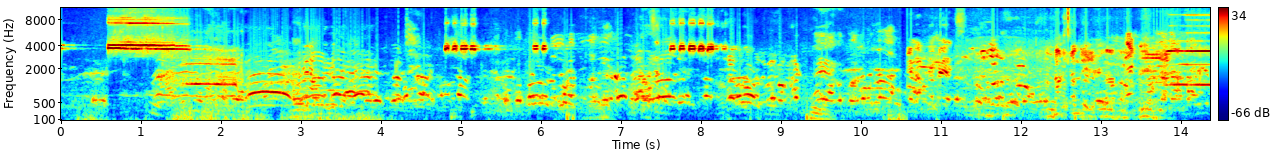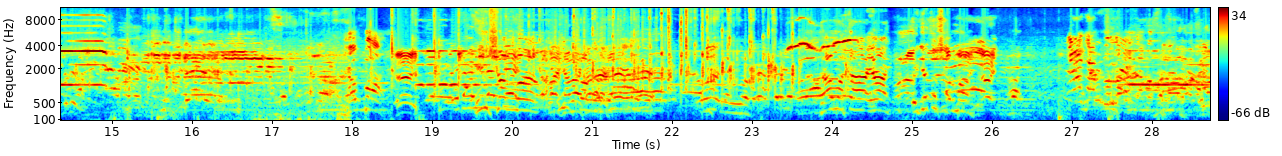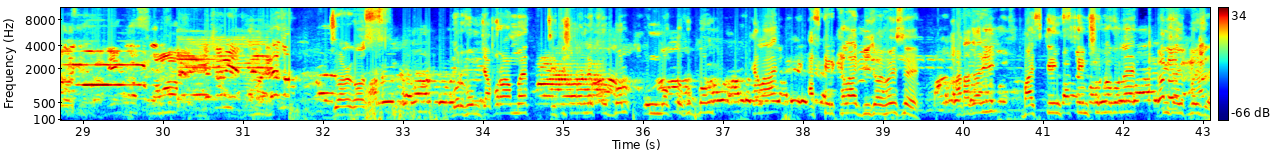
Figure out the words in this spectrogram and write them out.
İnşallah. Yavaş yavaş yavaş. Yavaş yavaş. Öyle de sorma. Yaşar Zorarganj, মরহুম জাফর আহমেদ, স্মৃতিস্মরণে ফুটবল, উন্মুক্ত ফুটবল খেলায়। আজকের খেলায় বিজয় হয়েছে। হাটাজারি, বাইশ কিং তিন শূন্য গোলে বিজয় হয়েছে।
